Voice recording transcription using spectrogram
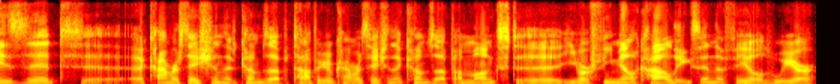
Is it uh, a conversation that comes up, a topic of conversation that comes up amongst uh, your female colleagues in the field? We are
